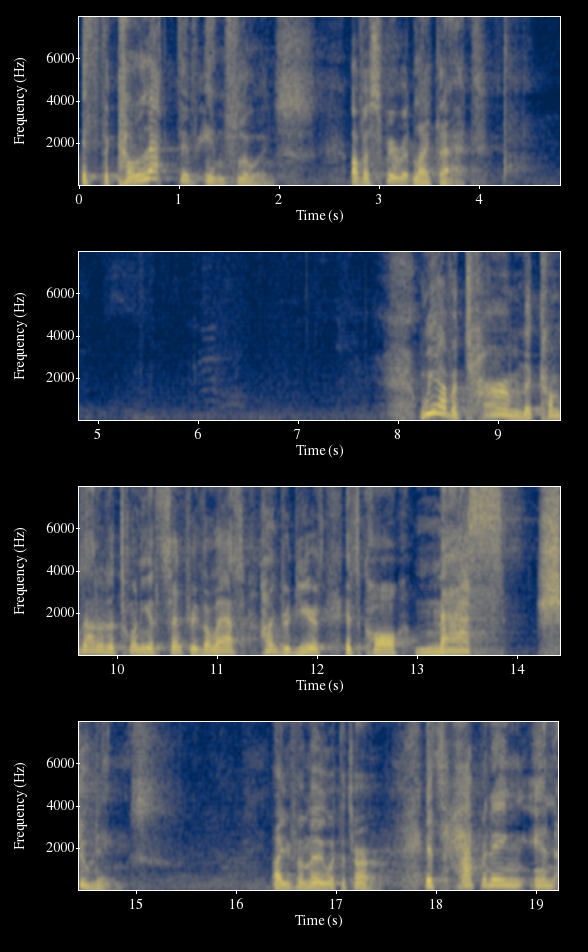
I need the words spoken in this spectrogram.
it's the collective influence of a spirit like that. We have a term that comes out of the 20th century, the last hundred years. It's called mass shootings. Are you familiar with the term? It's happening in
